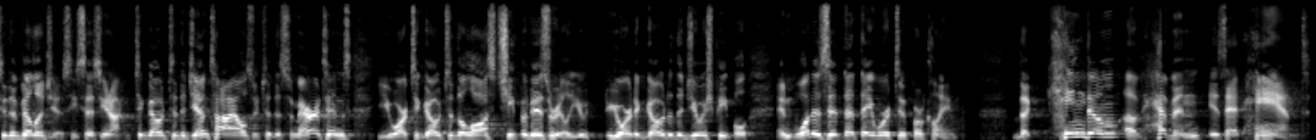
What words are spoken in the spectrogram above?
to the villages. He says, You're not to go to the Gentiles or to the Samaritans. You are to go to the lost sheep of Israel. You, you are to go to the Jewish people. And what is it that they were to proclaim? The kingdom of heaven is at hand.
